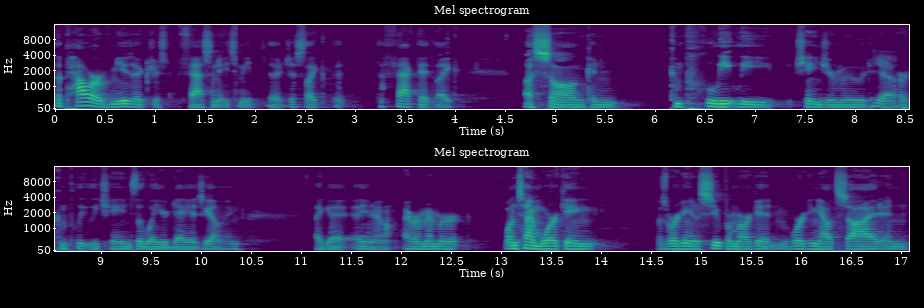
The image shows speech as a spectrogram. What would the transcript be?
the power of music just fascinates me. Uh, just like the, the fact that like a song can completely change your mood Yeah. or completely change the way your day is going. Like I, you know, I remember one time working. I was working at a supermarket and working outside, and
